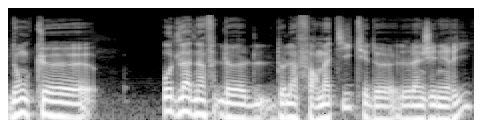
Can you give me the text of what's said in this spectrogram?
Donc au-delà de l'informatique et de, l'ingénierie,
